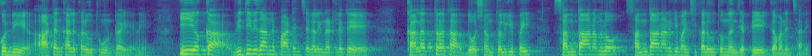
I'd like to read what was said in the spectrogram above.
కొన్ని ఆటంకాలు కలుగుతూ ఉంటాయి అని. ఈ యొక్క విధి విధానాన్ని పాటించగలిగినట్లయితే కలత్రత దోషం తొలగిపోయి సంతానంలో సంతానానికి మంచి కలుగుతుందని చెప్పి గమనించాలి.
